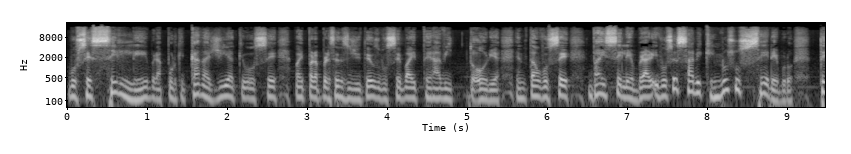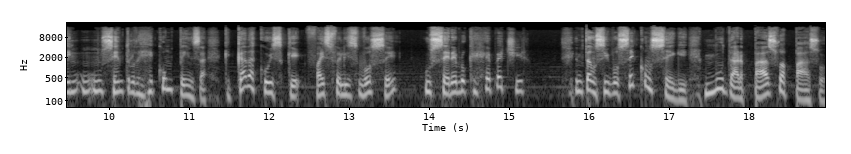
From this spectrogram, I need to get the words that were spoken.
você celebra, porque cada dia que você vai para a presença de Deus, você vai ter a vitória. Então você vai celebrar e você sabe que nosso cérebro tem um centro de recompensa, que cada coisa que faz feliz você, o cérebro quer repetir. Então, se você consegue mudar passo a passo,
